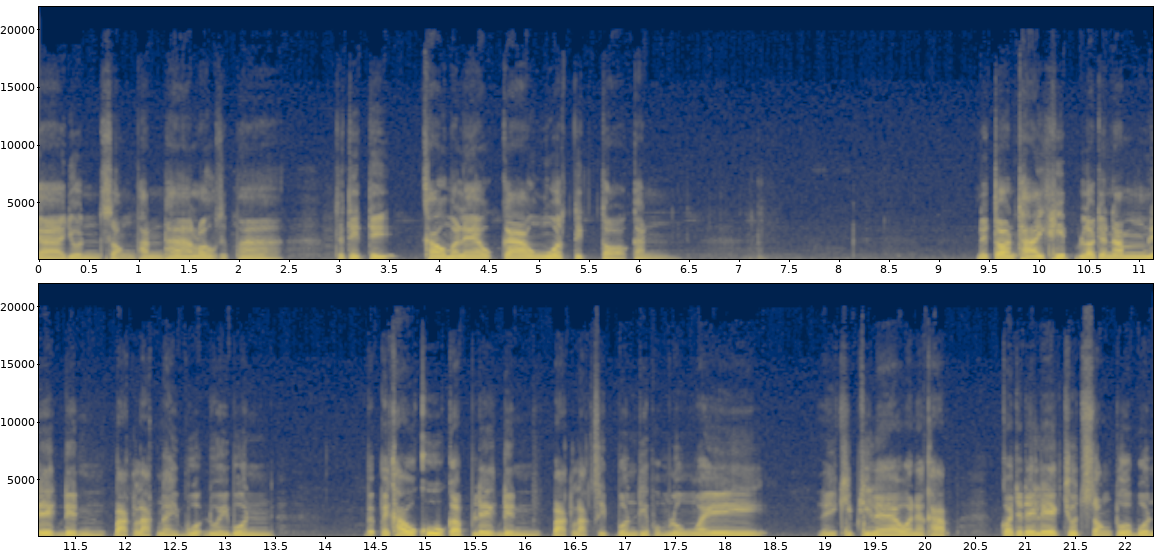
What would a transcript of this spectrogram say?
ยายน 2565 สถิติเข้ามาแล้ว 9 งวดติดต่อกัน ในตอนท้ายคลิปเราจะนำเลขเด่นปักหลักในบวหน่วยบน ไปเข้าคู่กับเลขเด่นปักหลักสิบบนที่ผมลงไว้ในคลิปที่แล้วนะครับ ก็จะได้เลขชุด 2 ตัวบน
